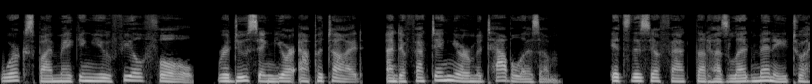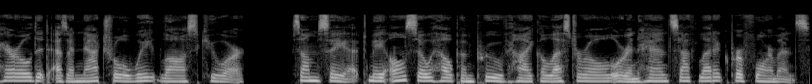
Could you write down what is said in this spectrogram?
works by making you feel full, reducing your appetite, and affecting your metabolism. It's this effect that has led many to herald it as a natural weight loss cure. Some say it may also help improve high cholesterol or enhance athletic performance.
